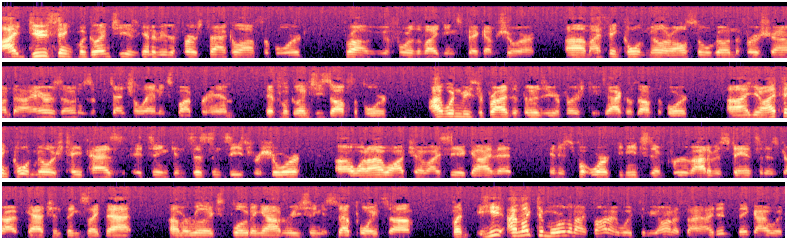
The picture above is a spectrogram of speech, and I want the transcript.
I do think McGlinchey is going to be the first tackle off the board, probably before the Vikings pick, I'm sure. Um, I think Kolton Miller also will go in the first round. Uh, Arizona is a potential landing spot for him. if McGlinchey's off the board. I wouldn't be surprised if those are your first two tackles off the board. Uh, you know, I think Kolton Miller's tape has its inconsistencies for sure. Uh, when I watch him, I see a guy that in his footwork, he needs to improve out of his stance and his drive catch and things like that. Um, are really exploding out and reaching his step points. Um, but he, I liked him more than I thought I would, to be honest. I, I didn't think I would,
